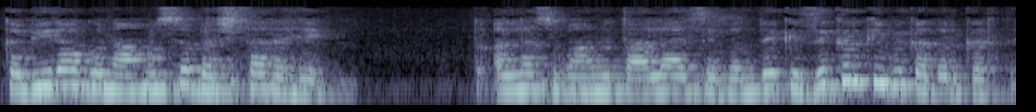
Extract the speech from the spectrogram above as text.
کبیرہ گناہوں سے بچتا رہے۔ تو اللہ سبحانہ تعالیٰ ایسے بندے کے ذکر کی بھی قدر کرتے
